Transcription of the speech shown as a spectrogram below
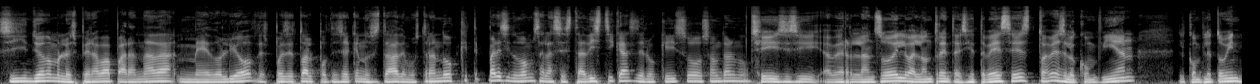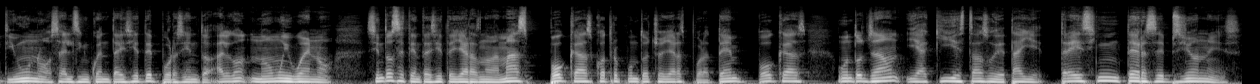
Sí, yo no me lo esperaba para nada. Me dolió después de todo el potencial que nos estaba demostrando. ¿Qué te parece si nos vamos a las estadísticas de lo que hizo Sam Darnold? Sí, sí, sí. A ver, lanzó el balón 37 veces, todavía se lo confían. El completó 21, o sea, el 57%, algo no muy bueno. 177 yardas nada más, pocas, 4.8 yardas por attempt, pocas, un touchdown y aquí está su detalle, tres intercepciones.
